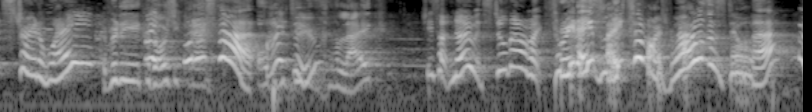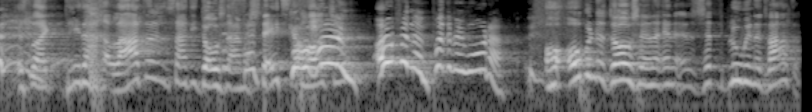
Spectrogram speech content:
it straight away? Wanneer je een cadeautje what krijgt, is that? open I je die do. gelijk. She's like, no, it's still there. I'm like, three days later, my flowers are still there. It's like drie dagen later staat die doos daar nog steeds. Go home, open them, put them in water. O- open de doos en, en, en zet die bloem in het water.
